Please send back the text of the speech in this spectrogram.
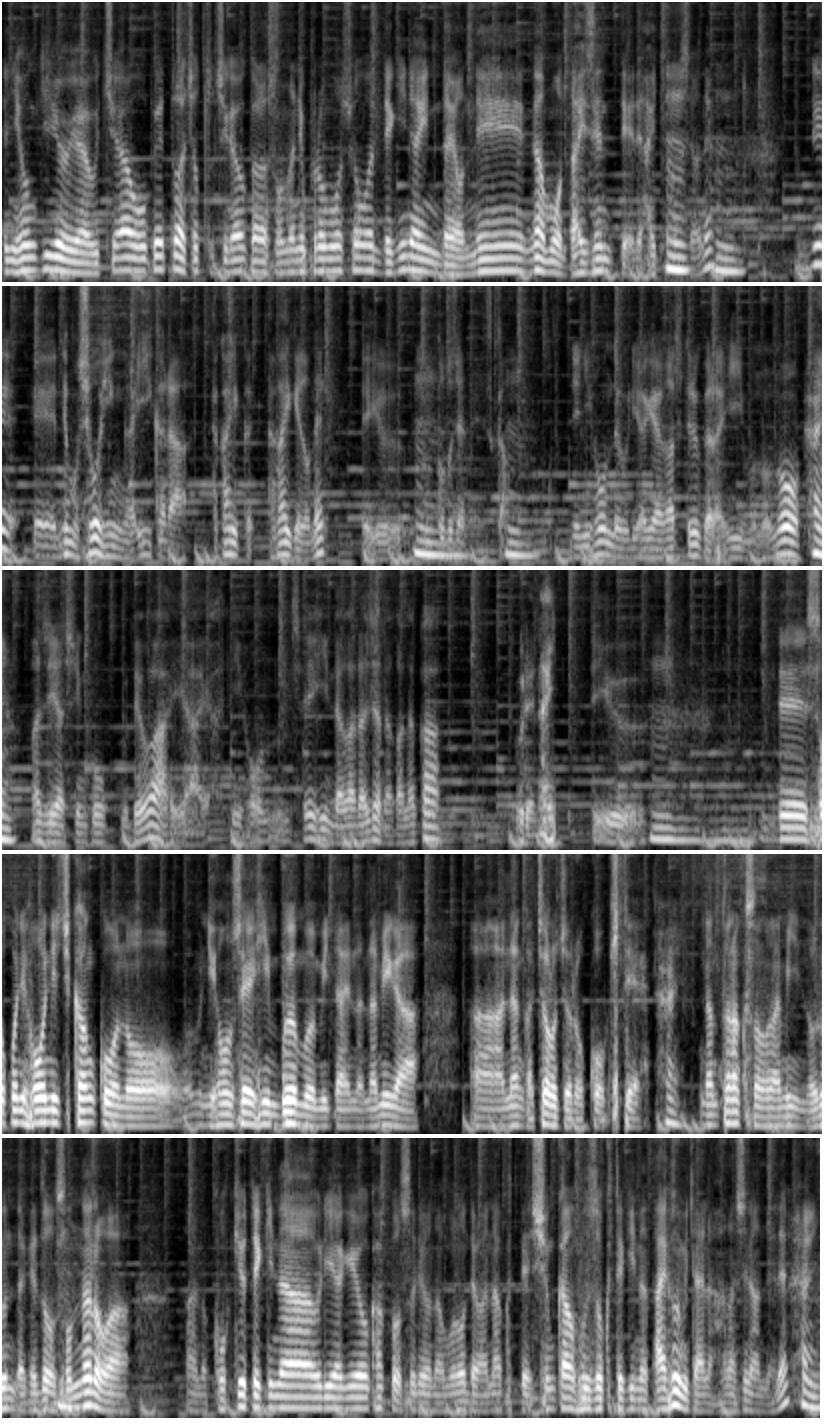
で日本企業やうちは欧米とはちょっと違うからそんなにプロモーションはできないんだよねがもう大前提で入ってますよね、うん。で、えーでも商品がいいから高いか高いけどねっていうことじゃないですか、うん。で日本で売り上げ上がってるからいいもののはい。アジア新興国ではいやいや日本製品だからじゃなかなか売れないっていう。うん。でそこに訪日観光の日本製品ブームみたいな波があーなんかちょろちょろこう来てはい。なんとなくその波に乗るんだけどそんなのはあの呼吸的な売り上げを確保するようなものではなくて瞬間風速的な台風みたいな話なんでね。はい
